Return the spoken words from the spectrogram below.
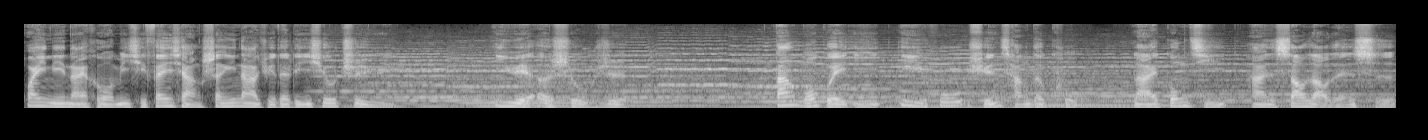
欢迎您来和我们一起分享圣依纳爵的灵修智语。一月二十五日，当魔鬼以异乎寻常的苦来攻击和骚扰人时，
